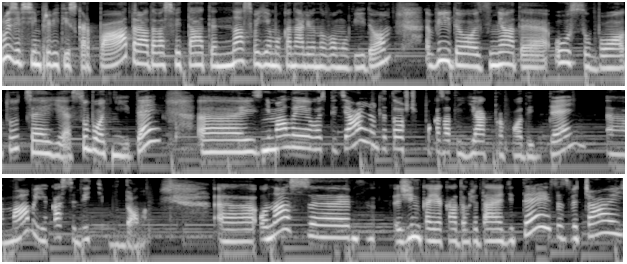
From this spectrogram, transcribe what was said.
Друзі, всім привіт із Карпат! Рада вас вітати на своєму каналі у новому відео. Відео зняте у суботу, це є суботній день. Е, Знімала я його спеціально для того, щоб показати, як проходить день е, мами, яка сидить вдома. Е, У нас жінка, яка доглядає дітей, зазвичай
